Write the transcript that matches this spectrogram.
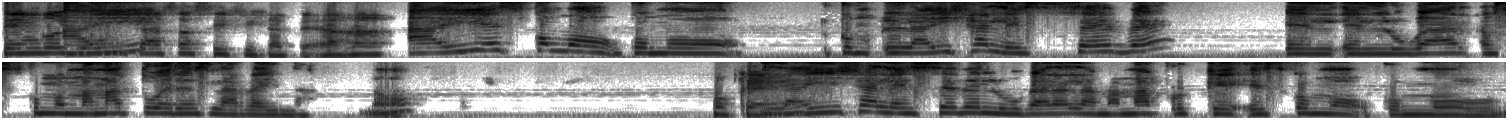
Tengo yo ahí, en casa, sí, fíjate. Ajá. Ahí es como, como, como la hija le cede el, el lugar, como mamá, tú eres la reina, ¿no? Okay. La hija le cede el lugar a la mamá porque es como, como,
